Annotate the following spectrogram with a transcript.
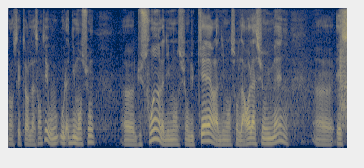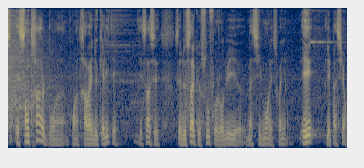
le secteur de la santé, où, la dimension du soin, la dimension du care, la dimension de la relation humaine euh, est, centrale pour un, travail de qualité. Et ça, c'est de ça que souffrent aujourd'hui euh, massivement les soignants et les patients.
